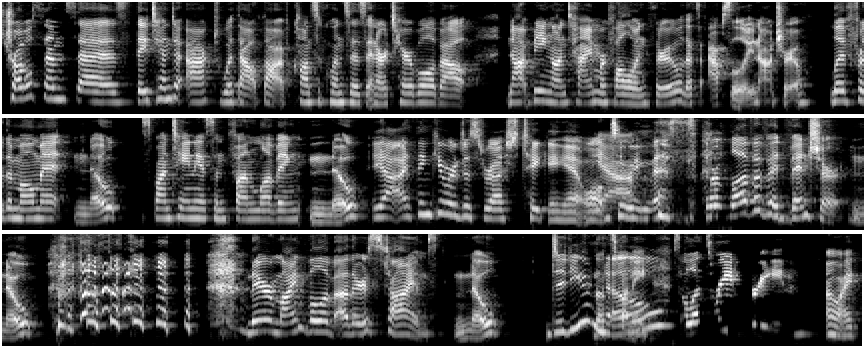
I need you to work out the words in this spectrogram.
Troublesome says they tend to act without thought of consequences and are terrible about not being on time or following through. That's absolutely not true. Live for the moment. Nope. Spontaneous and fun loving. Nope. Yeah, I think you were just rushed taking it while Yeah. doing this. Their love of adventure. Nope. They're mindful of others' times. Nope. Did you That's know? funny. So let's read green. Oh, I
